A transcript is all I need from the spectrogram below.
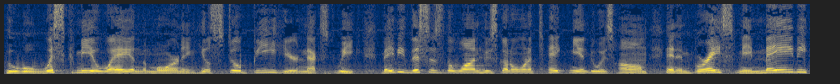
who will whisk me away in the morning. He'll still be here next week. Maybe this is the one who's going to want to take me into his home and embrace me. Maybe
